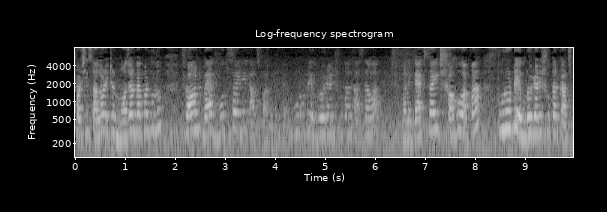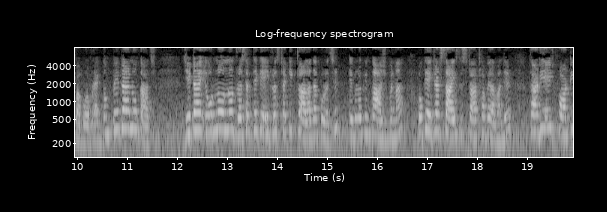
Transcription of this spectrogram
ফার্সি সালোয়ার, এটার মজার ব্যাপার হলো ফ্রন্ট ব্যাক বোথ সাইডে কাজ পাবেন এটা। পুরোটা এমব্রয়ডারি সুতার কাজ দেওয়া। মানে ব্যাক সাইড সহ আপা পুরোটা এমব্রয়ডারি সুতার কাজ পাবো আমরা। একদম পেটানো কাজ। যেটা অন্য অন্য ড্রেসের থেকে এই ড্রেসটাকে একটু আলাদা করেছে। এগুলো কিন্তু আসবে না। ওকে, এটার সাইজ স্টার্ট হবে আমাদের thirty eight forty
